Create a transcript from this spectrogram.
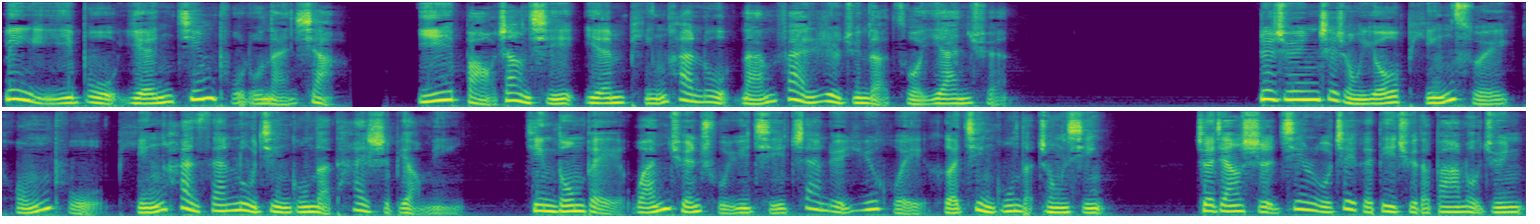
另以一部沿津浦路南下，以保障其沿平汉路南犯日军的左翼安全。日军这种由平绥、同蒲、平汉三路进攻的态势，表明晋东北完全处于其战略迂回和进攻的中心，这将使进入这个地区的八路军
